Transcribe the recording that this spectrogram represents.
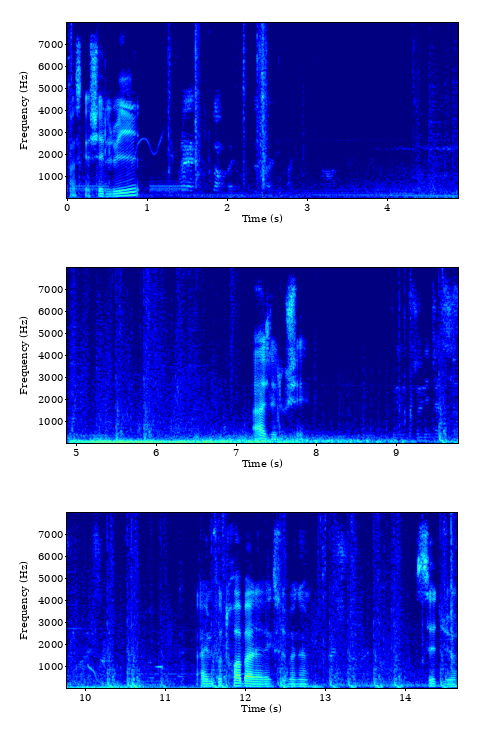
On va se cacher de lui. Ah, je l'ai touché. Ah, il me faut 3 balles avec ce bonhomme. C'est dur.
